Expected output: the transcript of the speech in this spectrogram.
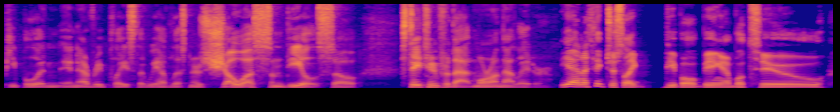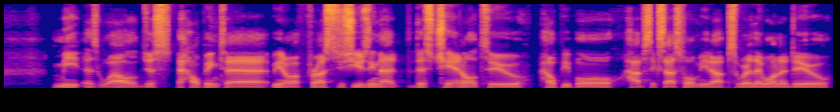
people in in every place that we have listeners show us some deals. So stay tuned for that. More on that later. Yeah, and I think just like people being able to meet as well just helping to you know for us just using that this channel to help people have successful meetups where they want to do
